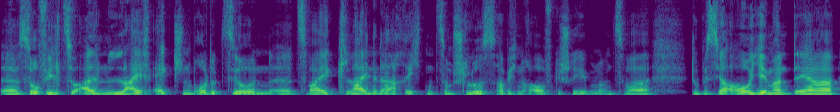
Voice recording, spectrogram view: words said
äh, so viel zu allen Live-Action-Produktionen. Äh, zwei kleine Nachrichten zum Schluss habe ich noch aufgeschrieben. Und zwar, du bist ja auch jemand, der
